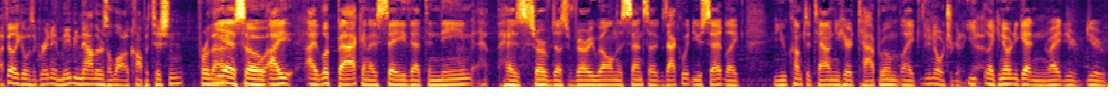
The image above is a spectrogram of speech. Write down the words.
I feel like it was a great name. Maybe now there's a lot of competition for that. Yeah, so I, I look back and I say that the name has served us very well in the sense of exactly what you said. Like, you come to town, you hear tap room, like you know what you're gonna you, like you know what you're getting, right? You're you're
